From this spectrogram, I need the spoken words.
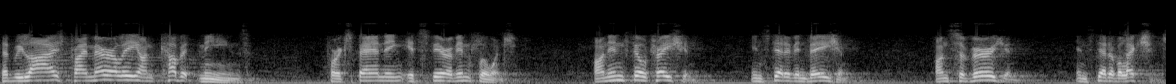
that relies primarily on covert means for expanding its sphere of influence, on infiltration instead of invasion, on subversion instead of elections,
